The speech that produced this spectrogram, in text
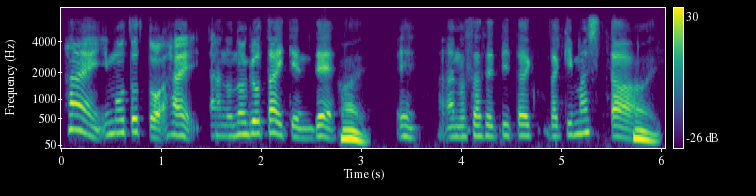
はい、妹と、はい、あの、農業体験で、はい。え、あの、させていただきました。はい。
